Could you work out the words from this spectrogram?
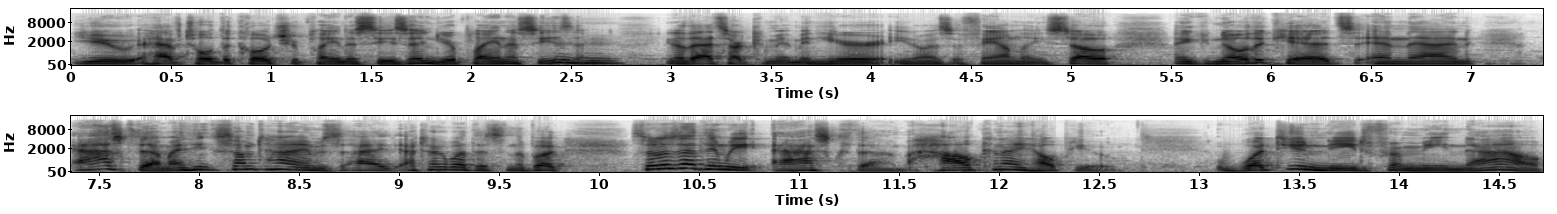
You have told the coach you're playing a season. You're playing a season. Mm-hmm. you know that's our commitment here you know as a family. So i think know the kids and then ask them. I think sometimes I, I talk about this in the book. Sometimes i think we ask them how can i help you? What do you need from me now?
